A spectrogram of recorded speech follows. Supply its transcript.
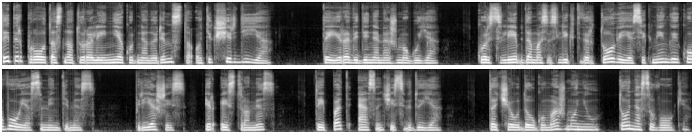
taip ir protas natūraliai niekur nenurimsta, o tik širdyje. Tai yra vidinėme žmoguje, kur slėpdamasis lyg tvirtovėje sėkmingai kovoja su mintimis, priešais ir aistromis, taip pat esančiais viduje. Tačiau dauguma žmonių to nesuvokia.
